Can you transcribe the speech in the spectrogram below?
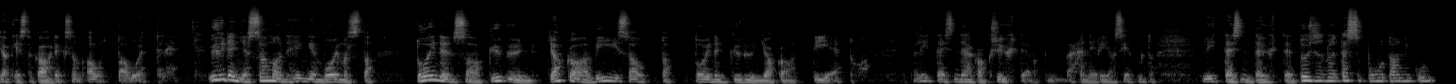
jakeesta kahdeksan aloittaa luettelee. Yhden ja saman hengen voimasta toinen saa kyvyn jakaa viisautta, toinen kyvyn jakaa tietoa. Mä liittäisin nämä kaksi yhteen, vaikka vähän eri asiat, mutta liittäisin niitä yhteen. Toisin sanoen tässä puhutaan niin kuin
